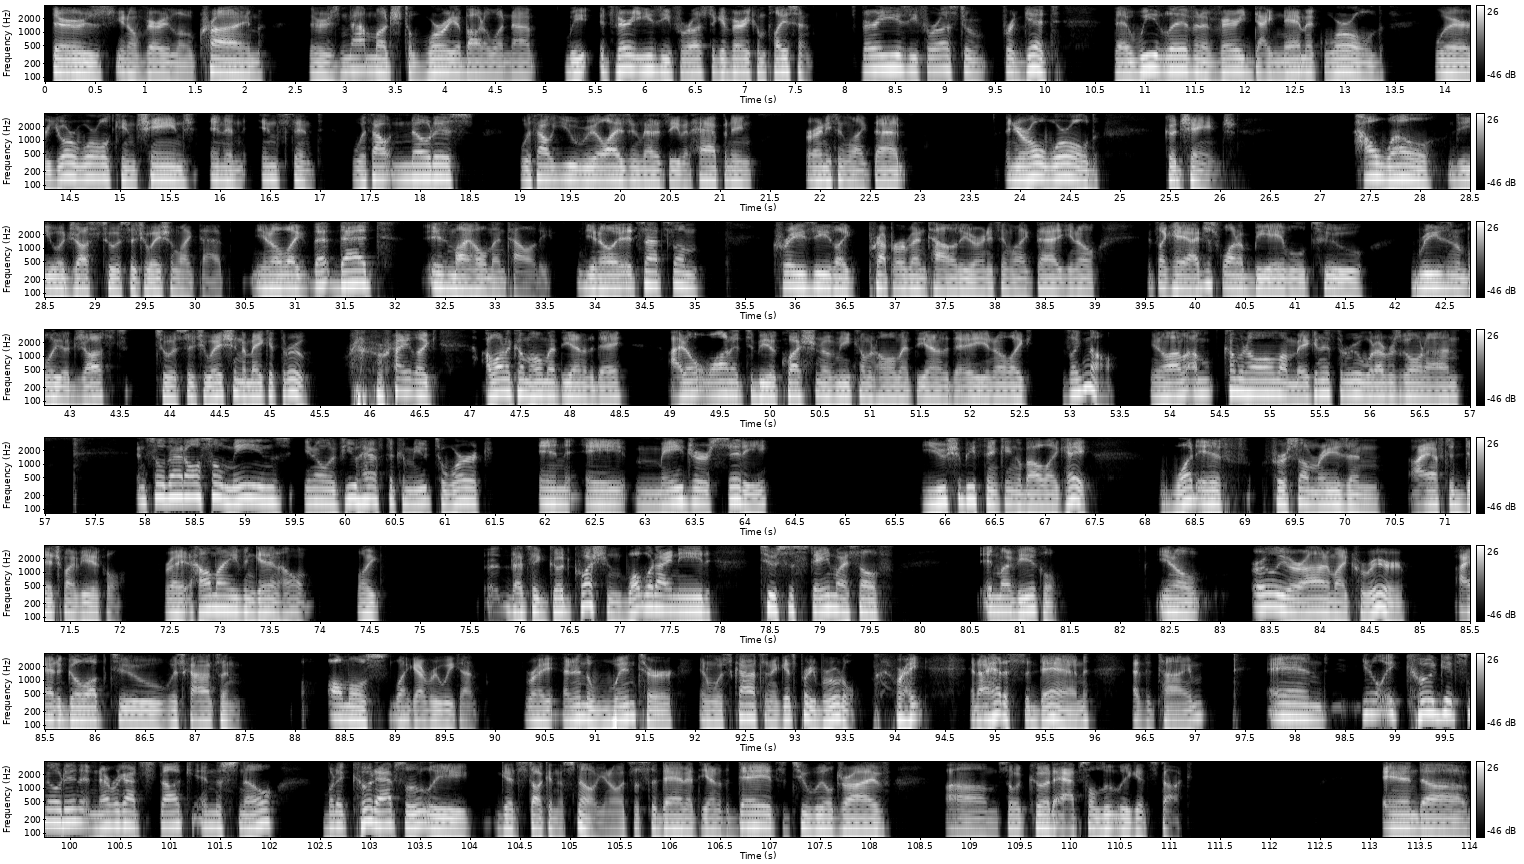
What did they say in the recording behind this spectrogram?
there's, you know, very low crime, there's not much to worry about and whatnot. We it's very easy for us to get very complacent. It's very easy for us to forget that we live in a very dynamic world where your world can change in an instant without notice, without you realizing that it's even happening or anything like that. And your whole world could change. How well do you adjust to a situation like that? You know, like that, that is my whole mentality. You know, it's not some crazy like prepper mentality or anything like that. You know, it's like, hey, I just want to be able to reasonably adjust to a situation to make it through. right? Like, I want to come home at the end of the day. I don't want it to be a question of me coming home at the end of the day. You know, like, it's like, no, you know, I'm, I'm coming home, I'm making it through whatever's going on. And so that also means, you know, if you have to commute to work in a major city, you should be thinking about like, hey, what if for some reason I have to ditch my vehicle, right? How am I even getting home? Like, uh, that's a good question. What would I need to sustain myself in my vehicle? You know, earlier on in my career, I had to go up to Wisconsin almost like every weekend, right? And in the winter in Wisconsin, it gets pretty brutal, right? And I had a sedan at the time and, you know, it could get snowed in. It never got stuck in the snow, but it could absolutely get stuck in the snow. You know, it's a sedan at the end of the day, it's a two wheel drive. Um, so it could absolutely get stuck. And, uh,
